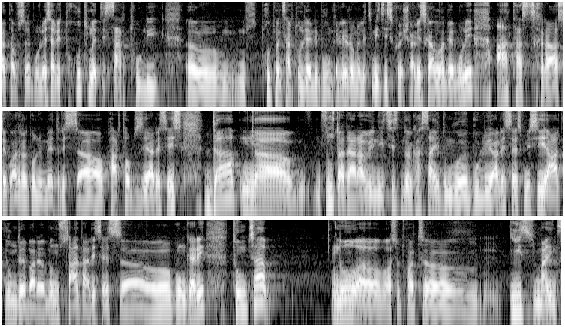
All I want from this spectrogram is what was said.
გათავსებული. ეს არის 15 სართული 15 სართულიანი ბუნკერი, რომელიც მიწის ქვეშ არის განლაგებული, 1900 კვადრატული მეტრის ფართობზე არის ის და ზუსტად არავინ იცის, იმიტომ რომ გასაიდუმლოებული არის ეს მისი ადგილმდებარეობა, ну სად არის ეს ბუნკერი, თუმცა ну, ასე ვთქვათ, ის მაინც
